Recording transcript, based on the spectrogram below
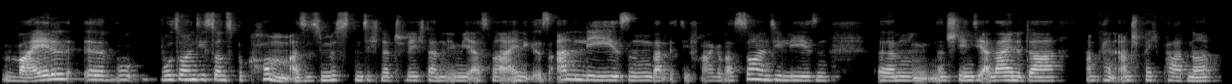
weil äh, wo, wo sollen sie es sonst bekommen? Also sie müssten sich natürlich dann irgendwie erstmal einiges anlesen, dann ist die Frage, was sollen sie lesen? Ähm, dann stehen sie alleine da, haben keinen Ansprechpartner.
